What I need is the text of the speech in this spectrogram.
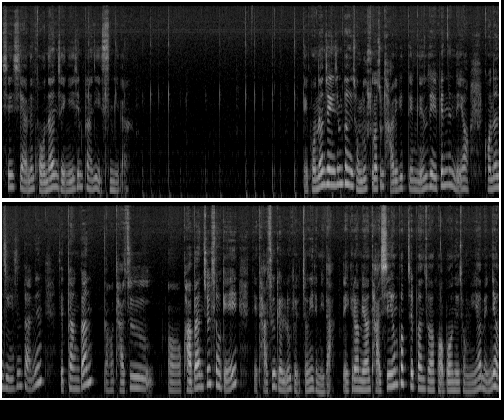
실시하는 권한쟁의 심판이 있습니다. 네, 권한쟁의 심판의 정족수가 좀 다르기 때문에 선생님이 뺐는데요. 권한쟁의 심판은 재판관 어, 다수 어, 과반 출석에 네, 다수결로 결정이 됩니다. 네, 그러면 다시 헌법재판소와 법원을 정리하면요.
